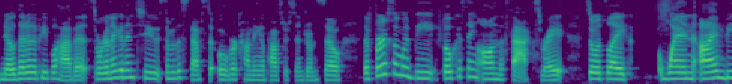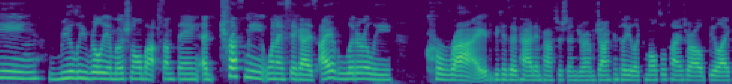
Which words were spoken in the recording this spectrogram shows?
Know that other people have it. So we're gonna get into some of the steps to overcoming imposter syndrome. So the first one would be focusing on the facts, right? So it's like when I'm being really, really emotional about something, and trust me when I say, guys, I have literally cried because I've had imposter syndrome. John can tell you like multiple times where I'll be like,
